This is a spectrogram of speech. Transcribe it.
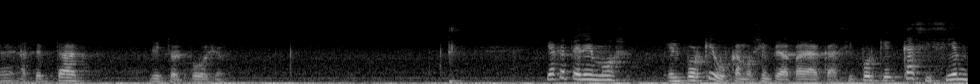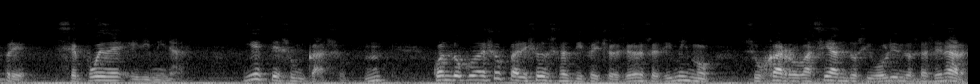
¿eh? aceptar, listo el pollo. Y acá tenemos el por qué buscamos siempre la palabra casi, porque casi siempre se puede eliminar. Y este es un caso. Cuando Kudayov pareció satisfecho de cederse a sí mismo, su jarro vaciándose y volviéndose a llenar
